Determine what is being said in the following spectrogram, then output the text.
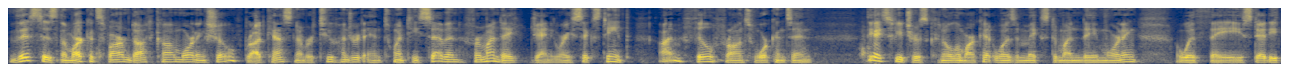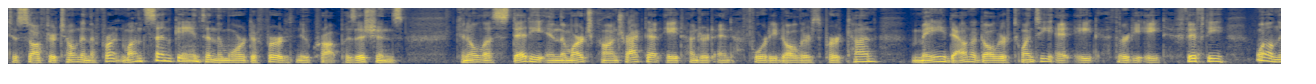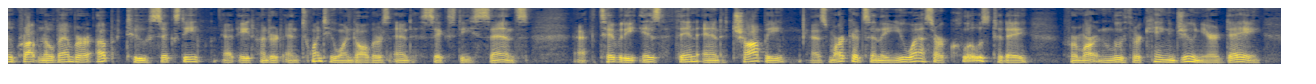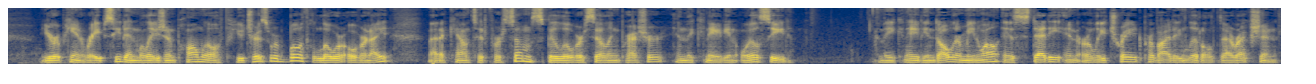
This is the MarketsFarm.com morning show, broadcast number 227 for Monday, January 16th. I'm Phil Franz Warkentin. The ICE futures canola market was a mixed Monday morning with a steady to softer tone in the front months and gains in the more deferred new crop positions. Canola steady in the March contract at $840 per ton. May down $1.20 at 838.50, while new crop November up 260 at $821.60. Activity is thin and choppy as markets in the US are closed today for Martin Luther King Jr. Day. European rapeseed and Malaysian palm oil futures were both lower overnight. That accounted for some spillover selling pressure in the Canadian oilseed. The Canadian dollar, meanwhile, is steady in early trade, providing little direction.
